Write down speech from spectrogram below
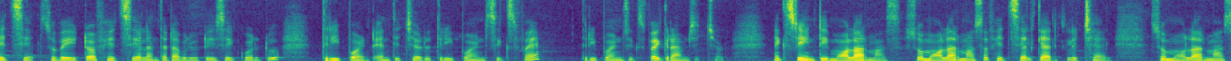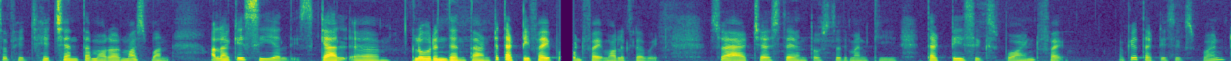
HCl. So weight of HCl అంత WT is equal to three point. ఎంత ఇచ్చాడు? Three point six five. Three point six five grams ఇచ్చాడు. నెక్స్ట్ ఏంటి? Molar mass so molar mass of HCl calculate చేయాలి. So molar mass of H H ఎంత? మోలార్ మాస్ వన్ అలాగే సిఎల్ది క్యాల్ క్లోరిన్ ఎంత అంటే thirty five point five molecular weight so add చేస్తే ఎంత వస్తుంది మనకి? Thirty six point five okay thirty six point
